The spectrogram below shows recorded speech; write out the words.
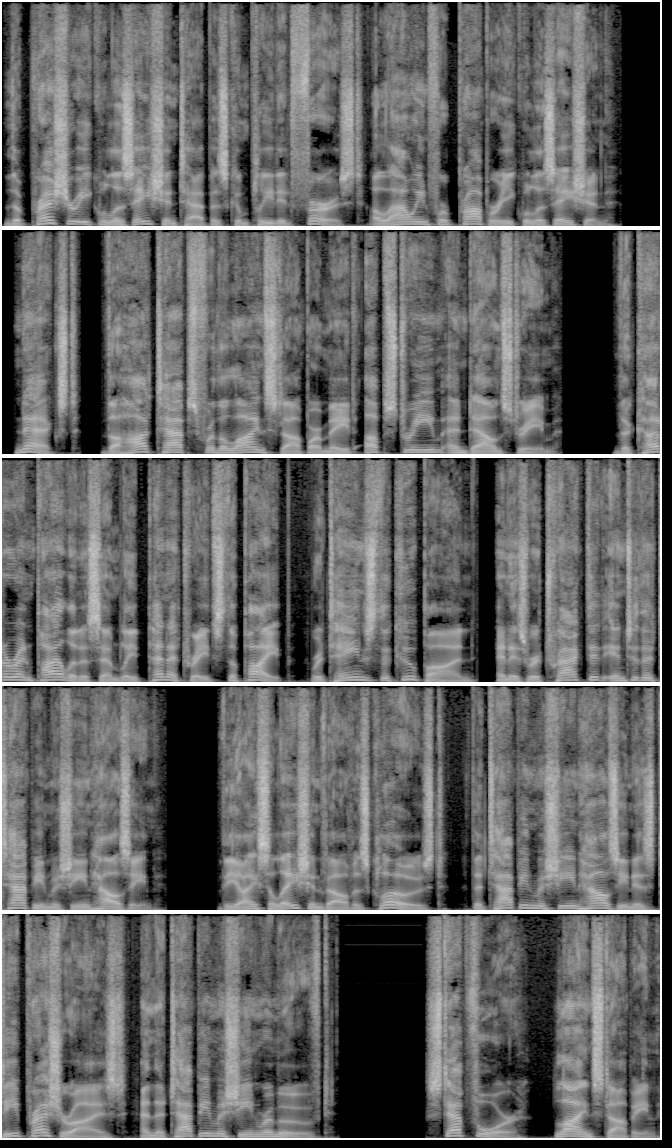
The pressure equalization tap is completed first, allowing for proper equalization. Next, the hot taps for the line stop are made upstream and downstream. The cutter and pilot assembly penetrates the pipe, retains the coupon, and is retracted into the tapping machine housing. The isolation valve is closed, the tapping machine housing is depressurized, and the tapping machine removed. Step 4. Line stopping.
